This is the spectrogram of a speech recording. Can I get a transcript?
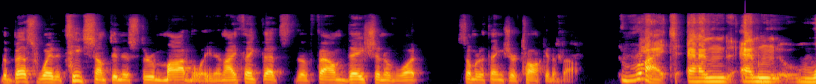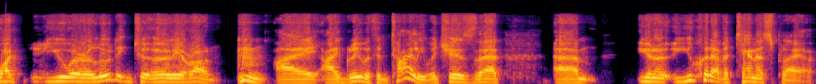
the best way to teach something is through modeling. And I think that's the foundation of what some of the things you're talking about. Right, and and what you were alluding to earlier on, I I agree with entirely, which is that um, you know you could have a tennis player,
